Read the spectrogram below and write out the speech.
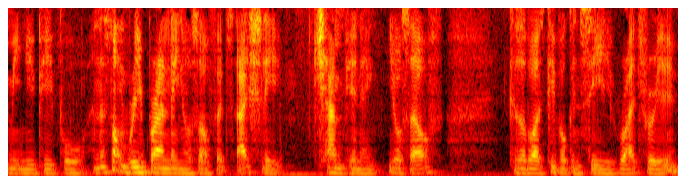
meet new people, and it's not rebranding yourself; it's actually championing yourself because otherwise people can see right through you.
